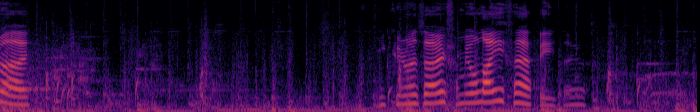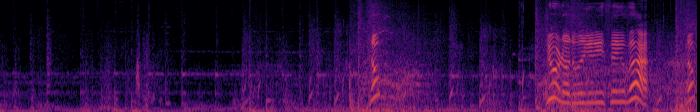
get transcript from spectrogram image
Try. You can retire from your life happy. There. Nope. You're not doing anything of that. Nope.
